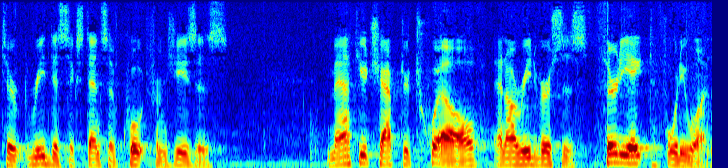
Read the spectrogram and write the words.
to read this extensive quote from Jesus. Matthew chapter 12, and I'll read verses 38 to 41.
